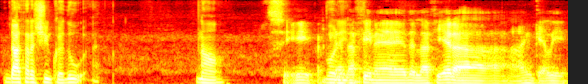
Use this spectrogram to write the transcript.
da 3-5-2. No. Sì, perché Volendo. alla fine della fiera anche lì.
